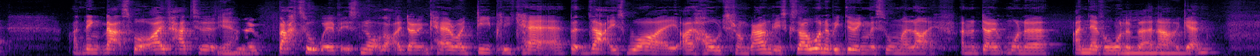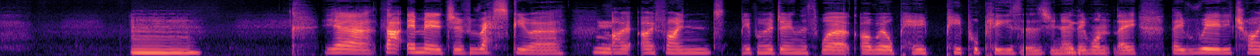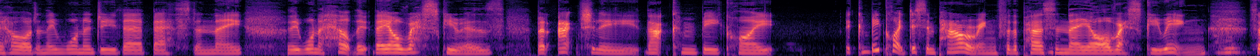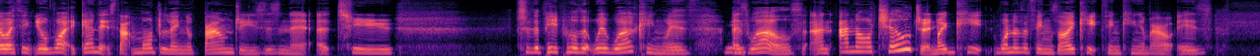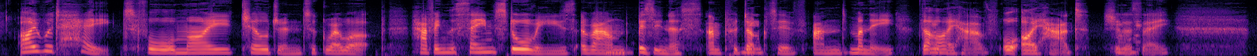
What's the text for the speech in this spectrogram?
I think that's what I've had to yeah. you know, battle with. It's not that I don't care, I deeply care, but that is why I hold strong boundaries because I want to be doing this all my life and I don't want to, I never want to mm. burn out mm. again. Mm. Yeah, that image of rescuer, mm. I, I find people who are doing this work are real pe- people pleasers. You know, mm. they want they they really try hard and they want to do their best and they they want to help. They they are rescuers, but actually that can be quite it can be quite disempowering for the person they are rescuing. Mm-hmm. So I think you're right. Again, it's that modelling of boundaries, isn't it? Uh, to to the people that we're working with yeah. as well and and our children i keep one of the things i keep thinking about is I would hate for my children to grow up having the same stories around mm. busyness and productive mm. and money that mm. I have, or I had, should I say.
